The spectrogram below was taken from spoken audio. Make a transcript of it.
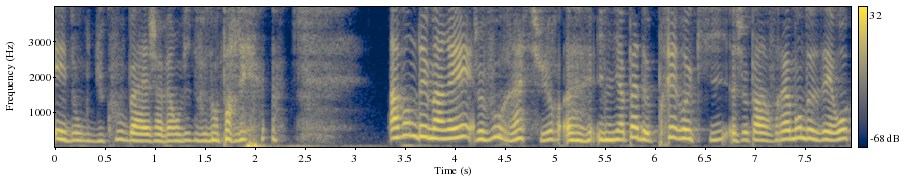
et donc du coup, bah, j'avais envie de vous en parler. Avant de démarrer, je vous rassure, euh, il n'y a pas de prérequis, je pars vraiment de zéro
